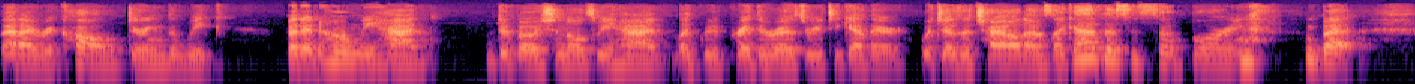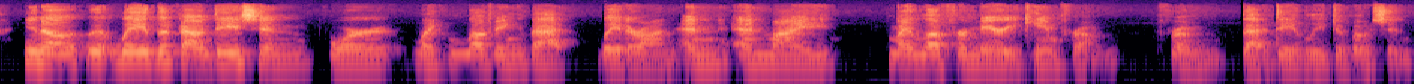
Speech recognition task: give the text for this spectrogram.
that I recall during the week, but at home we had devotionals. We had like we would pray the rosary together, which as a child I was like, ah, oh, this is so boring. but you know, it laid the foundation for like loving that later on. And and my my love for Mary came from from that daily devotion.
